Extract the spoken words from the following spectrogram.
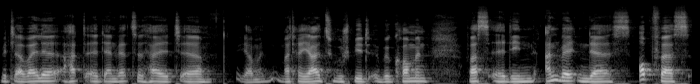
mittlerweile hat äh, Dan Wetzel halt äh, ja, Material zugespielt bekommen, was den Anwälten des Opfers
